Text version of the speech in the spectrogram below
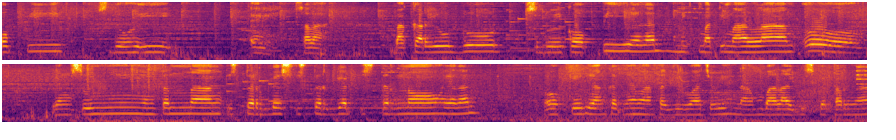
kopi seduhi eh salah. Bakar yudut seduhi kopi ya kan? Nikmati malam oh. Yang sunyi yang tenang Easter best Easter jet Easter no ya kan? Oke diangkatnya mantap jiwa cuy. Nambah lagi skaternya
